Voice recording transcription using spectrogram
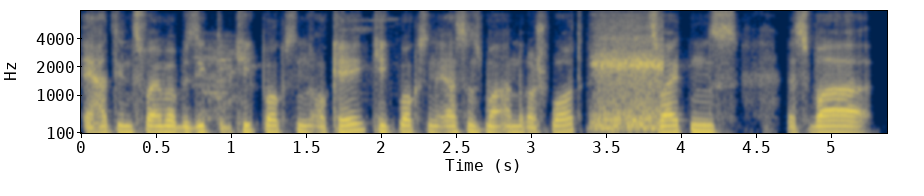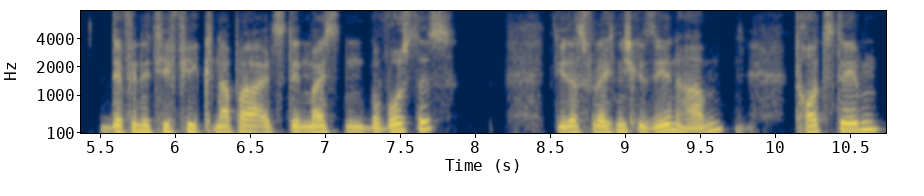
er hat ihn zweimal besiegt im Kickboxen. Okay, Kickboxen erstens mal anderer Sport. Zweitens, es war definitiv viel knapper, als den meisten bewusst ist, die das vielleicht nicht gesehen haben. Trotzdem,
